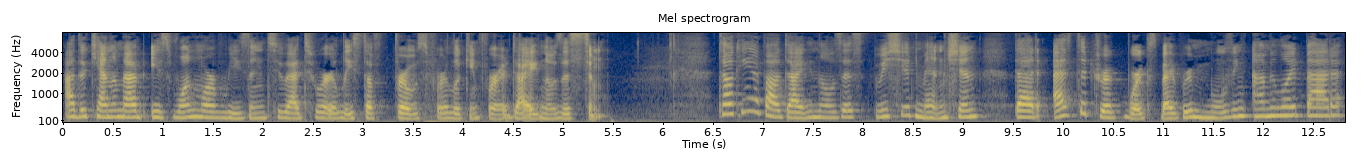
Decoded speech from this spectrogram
Aducanumab is one more reason to add to our list of pros for looking for a diagnosis soon. Talking about diagnosis, we should mention that as the drug works by removing amyloid beta,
